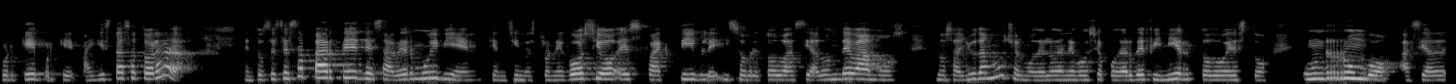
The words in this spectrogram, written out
¿Por qué? Porque ahí estás atorada. Entonces, esa parte de saber muy bien que si nuestro negocio es factible y sobre todo hacia dónde vamos, nos ayuda mucho el modelo de negocio a poder definir todo esto, un rumbo hacia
